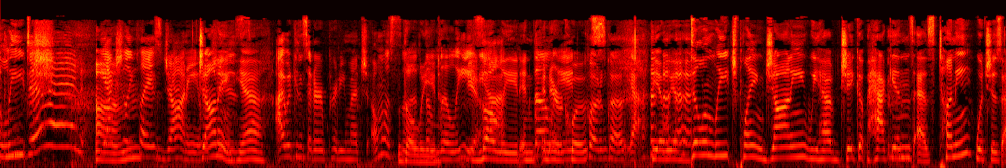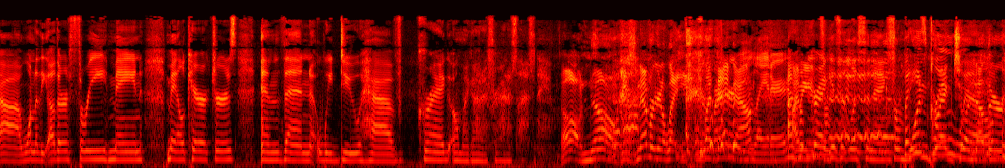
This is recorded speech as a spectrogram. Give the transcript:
so- Leach. Dylan! He actually plays Johnny. which Johnny, is, yeah. I would consider pretty much almost the, The lead. The, lead. Yeah. yeah. The lead, in- The in air quotes. Quote unquote, yeah. yeah, we have Dylan Leach playing Johnny. We have Jacob Hackins as Tunny, which is uh, one of the other three main male characters. And then we do have Greg. Oh my God, I forgot his last name. Oh no, he's never going to let you let that down. later. I, I hope mean, Greg from- isn't listening. From but one Greg to Will. another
